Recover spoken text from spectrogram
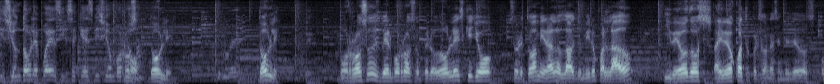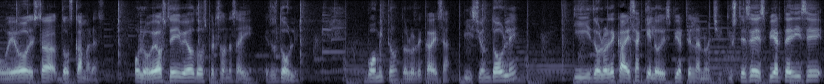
¿Visión doble puede decirse que es visión borrosa? No, doble. Doble. Borroso es ver borroso, pero doble es que yo, sobre todo a mirar a los lados, yo miro para el lado y veo dos, ahí veo cuatro personas en vez de dos, o veo esta, dos cámaras, o lo veo a usted y veo dos personas ahí, eso es doble. Vómito, dolor de cabeza, visión doble y dolor de cabeza que lo despierte en la noche. Que usted se despierte y dice,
